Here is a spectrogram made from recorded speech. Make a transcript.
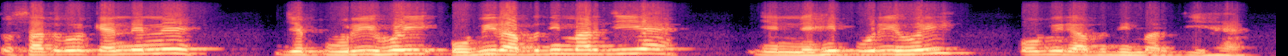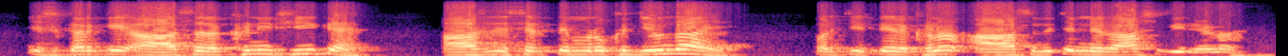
ਤਾਂ ਸਤਿਗੁਰ ਕਹਿੰਦੇ ਨੇ, ਜੇ ਪੂਰੀ ਹੋਈ, ਉਹ ਵੀ ਰੱਬ ਦੀ ਮਰਜ਼ੀ ਹੈ, ਜੇ ਨਹੀਂ ਪੂਰੀ ਹੋਈ, ਉਹ ਵੀ ਰੱਬ ਦੀ ਮਰਜ਼ੀ ਹੈ। ਇਸ ਕਰਕੇ ਆਸ ਰੱਖਣੀ ਠੀਕ ਹੈ, ਆਸ ਦੇ ਸਿਰ ਤੇ ਮਨੁੱਖ ਜਿਉਂਦਾ ਹੈ, ਪਰ ਚੇਤੇ ਰੱਖਣਾ ਆਸ ਵਿੱਚ ਨਿਰਾਸ਼ ਵੀ ਰਹਿਣਾ ਹੈ।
